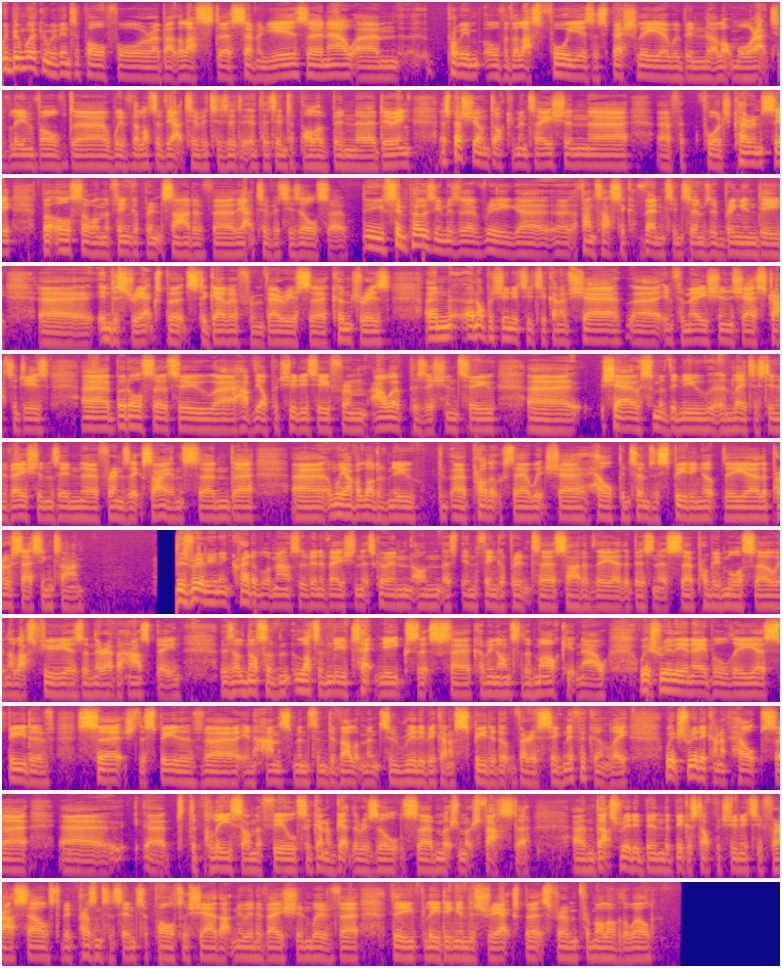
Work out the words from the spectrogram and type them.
We've been working with Interpol for about the last uh, seven years uh, now. Um, probably over the last four years especially, uh, we've been a lot more actively involved uh, with a lot of the activities that, that Interpol have been uh, doing, especially on documentation uh, for forged currency, but also on the fingerprint side of the activities also. The symposium is a really a fantastic event in terms of bringing the industry experts together from various countries and an opportunity to kind of share uh, information, share strategies, uh, but also to uh, have the opportunity from our position to uh, share some of the new and latest innovations in uh, forensic science and uh, uh, and we have a lot of new products there which help in terms of speeding up the the processing time. There's really an incredible amount of innovation that's going on in the fingerprint uh, side of the uh, the business, uh, probably more so in the last few years than there ever has been. There's a lot of lot of new techniques that's uh, coming onto the market now, which really enable the uh, speed of search, the speed of uh, enhancement and development to really be kind of speeded up very significantly, which really kind of helps the police on the field to kind of get the results much much faster. And that's really been the biggest opportunity for ourselves to be present at Interpol to share that new innovation with uh, the leading industry experts from, from all over the world.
